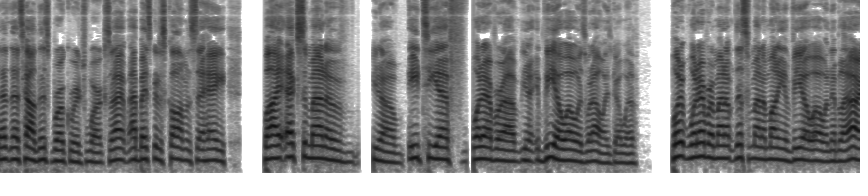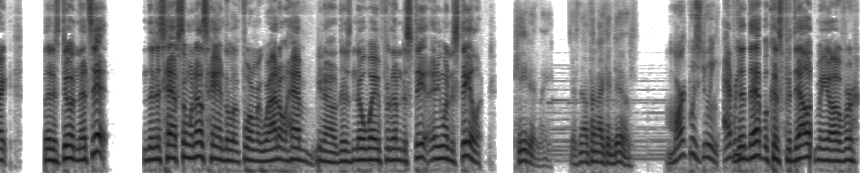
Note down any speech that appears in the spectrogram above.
That that's how this brokerage works. So I, I basically just call them and say, "Hey, buy X amount of, you know, ETF, whatever, uh, you know, VOO is what I always go with. Put whatever amount of this amount of money in VOO, and they'll be like, all right, let us do it, and that's it then just have someone else handle it for me where I don't have, you know, there's no way for them to steal anyone to steal it. Repeatedly. There's nothing I can do. Mark was doing everything Did that because Fidel me over.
